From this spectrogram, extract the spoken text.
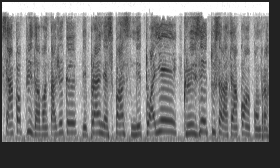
C'est encore plus avantageux que de prendre un espace, nettoyer, creuser, tout ça, fait encore encombrant.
